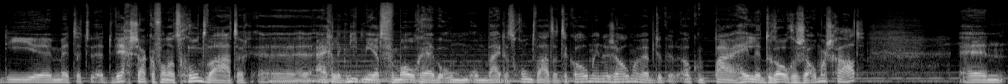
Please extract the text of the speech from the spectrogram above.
die eh, met het, wegzakken van het grondwater eh, eigenlijk niet meer het vermogen hebben om, om bij dat grondwater te komen in de zomer. We hebben natuurlijk ook een paar hele droge zomers gehad. En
